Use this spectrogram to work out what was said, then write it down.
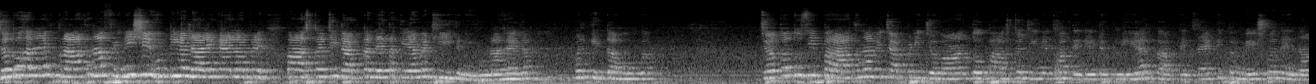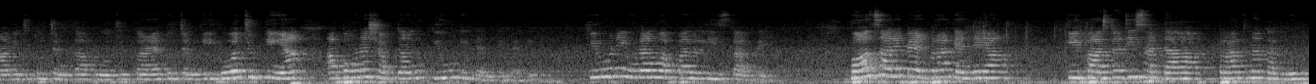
ਜਦੋਂ ਹਲੇ ਪ੍ਰਾਰਥਨਾ ਫਿਨਿਸ਼ ਹੀ ਹੁੰਦੀ ਹੈ, ਨਾਲੇ ਕਹਿ ਲਾ ਪਾਸਟਰ ਜੀ ਡਾਕਟਰ ਨੇ ਤਾਂ ਕਿਹਾ ਮੈਂ ਠੀਕ ਨਹੀਂ ਹੋਣਾ ਹੈਗਾ। ਪਰ ਕਿੱਦਾਂ ਹੋਊਗਾ? ਜਦੋਂ ਤੁਸੀਂ ਪ੍ਰਾਰਥਨਾ ਵਿੱਚ ਆਪਣੀ ਜ਼ੁਬਾਨ ਤੋਂ ਪਾਸਟਰ ਜੀ ਨੇ ਤੁਹਾਡੇ ਲਈ ਡਿਕਲੇਅਰ ਕਰ ਦਿੱਤਾ ਹੈ ਕਿ ਪਰਮੇਸ਼ਵਰ ਦੇ ਨਾਮ ਵਿੱਚ ਤੂੰ ਚੰਗਾ ਹੋ ਚੁੱਕਾ ਹੈ, ਤੂੰ ਚੰਗੀ ਹੋ ਚੁੱਕੀ ਆ, ਆਪਾਂ ਉਹਨਾਂ ਸ਼ਬਦਾਂ ਨੂੰ ਕਿਉਂ ਨਹੀਂ ਲੈਂਦੇ ਹੈਗੇ? ਕਿਉਂ ਨਹੀਂ ਉਹਨਾਂ ਨੂੰ ਆਪਾਂ ਰਿਲੀਜ਼ ਕਰਦੇ? ਬਹੁਤ ਸਾਰੇ ਭੈਣ ਭਰਾ ਕਹਿੰਦੇ ਆ ਕਿ ਪਾਸਟਰ ਜੀ, ਸਾਡਾ ਪ੍ਰਾਰਥਨਾ ਕਰਨ ਨੂੰ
